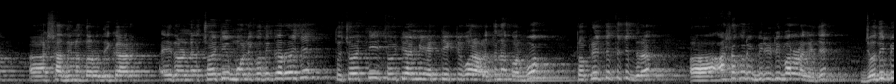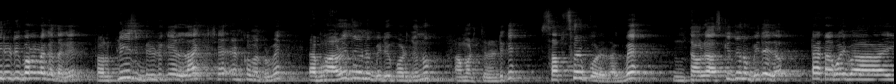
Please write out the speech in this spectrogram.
স্বাধীনতার অধিকার, এই ধরনের ছয়টি মৌলিক অধিকার রয়েছে। তো ছয়টি ছয়টি আমি একটি একটি করে আলোচনা করব। তো প্লিজ ছাত্রছাত্রীরা আহ, আশা করি ভিডিওটি ভালো লেগেছে। যদি ভিডিওটি ভালো লাগে থাকে তাহলে প্লিজ ভিডিওটিকে লাইক শেয়ার অ্যান্ড কমেন্ট করবে এবং আরও ধরনের ভিডিও পাওয়ার জন্য আমার চ্যানেলটিকে সাবস্ক্রাইব করে রাখবে। তাহলে আজকের জন্য বিদায় দাও। Tata bye bye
